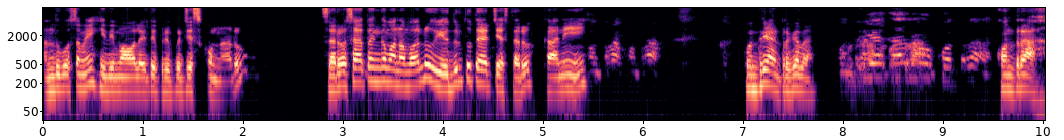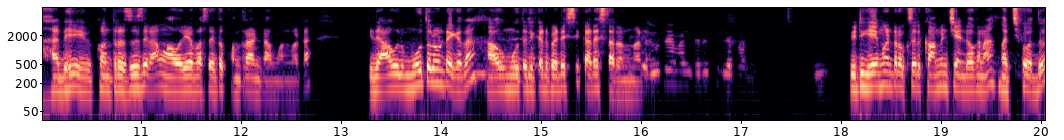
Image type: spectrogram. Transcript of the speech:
అందుకోసమే ఇది మా వాళ్ళు అయితే ప్రిపేర్ చేసుకున్నారు. సర్వశాతంగా మన వాళ్ళు ఎదురుతో తయారు చేస్తారు కానీ కొంత్రి అంటారు కదా. కొంత్ర అది కొంత్ర చూసిరా? మా ఒరియా బస్ అయితే కొంత్ర అంటాం అనమాట ఇది ఆవులు మూతలు ఉంటాయి కదా ఆవు మూతలు ఇక్కడ పెట్టేసి కడేస్తారు అనమాట వీటికి ఏమంటారు ఒకసారి కామెంట్ చేయండి ఒకనా మర్చిపోవద్దు.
